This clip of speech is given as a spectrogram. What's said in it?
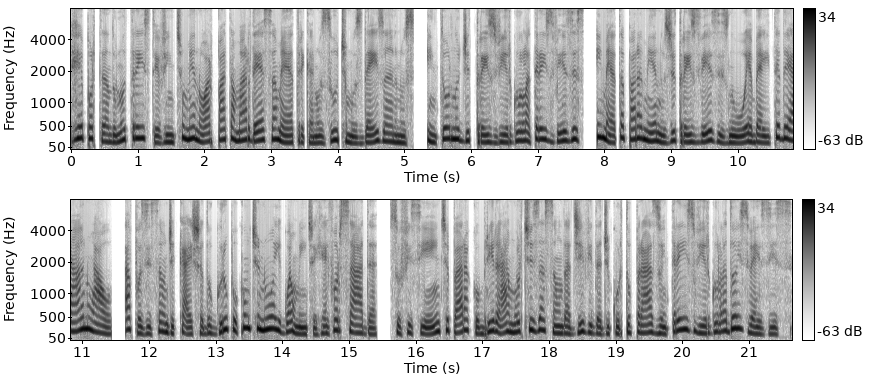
reportando no 3T20 o menor patamar dessa métrica nos últimos 10 anos, em torno de 3,3 vezes, e meta para menos de 3 vezes no EBITDA anual. A posição de caixa do grupo continua igualmente reforçada, suficiente para cobrir a amortização da dívida de curto prazo em 3,2 vezes.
